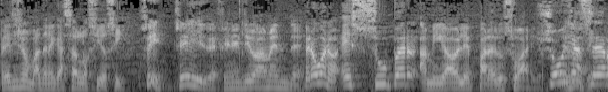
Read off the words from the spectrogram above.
PlayStation va a tener que hacerlo sí o sí. Sí, sí, definitivamente. Pero bueno, es súper amigable para el usuario. Yo voy a sí. hacer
